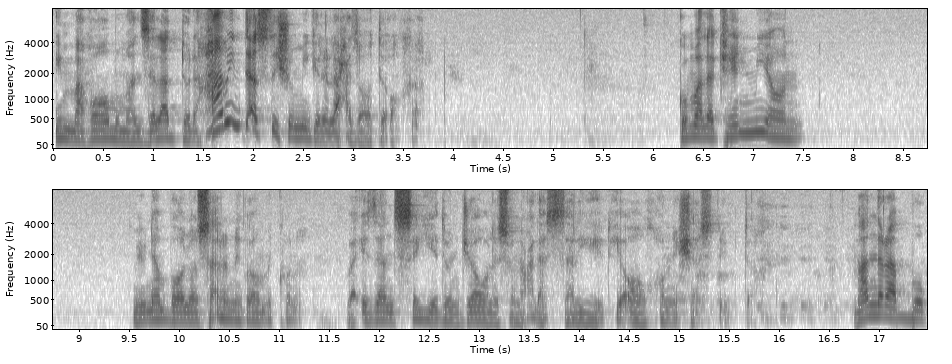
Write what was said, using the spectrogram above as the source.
این مقام و منزلت داره. همین دستشو می‌گیره لحظات آخر. گو ملکین میان. می‌بینم بالا سر رو نگاه می‌کنم. و ازن سیدون جالسون علی السریر یه آقا نشسته بود. من ربک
